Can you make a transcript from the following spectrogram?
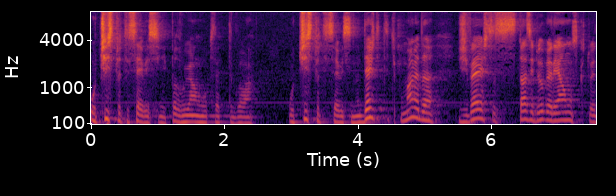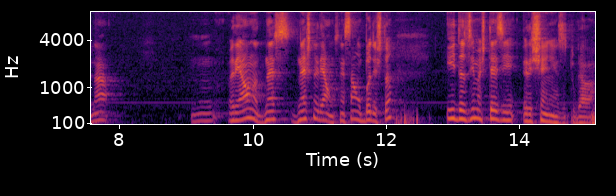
очиствате себе си. Първо Йоанн от третата глава. Очиствате себе си. Надеждата ти помага да живееш с тази друга реалност, като една реална днес, днешна реалност, не само бъдеща, и да взимаш тези решения за тогава.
